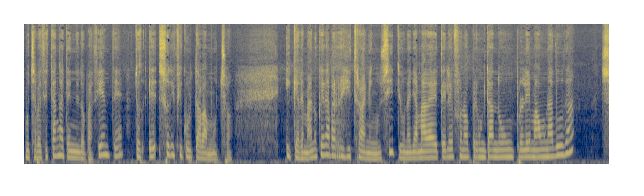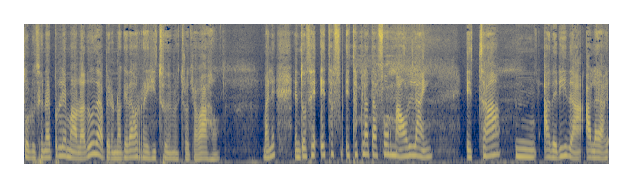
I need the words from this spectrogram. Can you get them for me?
muchas veces están atendiendo pacientes, entonces eso dificultaba mucho. Y que además no quedaba registrado en ningún sitio, una llamada de teléfono preguntando un problema o una duda, solucionar el problema o la duda, pero no ha quedado registro de nuestro trabajo. ¿Vale? Entonces, esta, esta plataforma online está mm, adherida a la,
